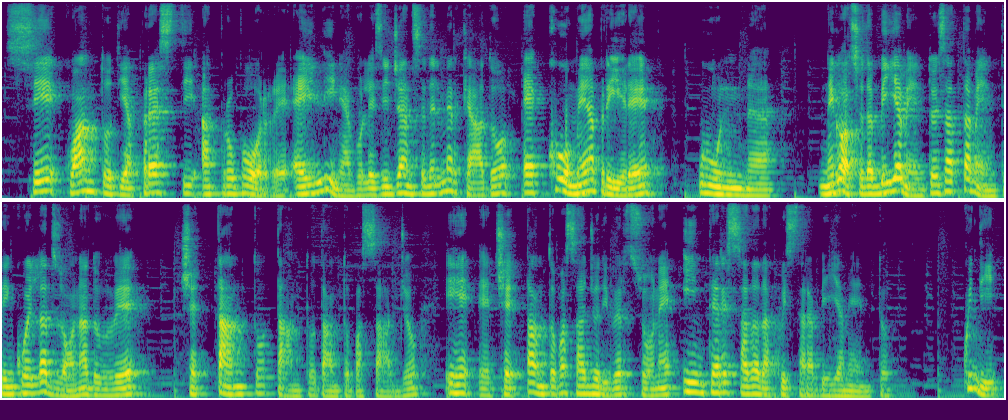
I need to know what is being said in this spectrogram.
Se quanto ti appresti a proporre è in linea con le esigenze del mercato, è come aprire un negozio d'abbigliamento esattamente in quella zona dove c'è tanto, tanto, tanto passaggio e eh, c'è tanto passaggio di persone interessate ad acquistare abbigliamento. Quindi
